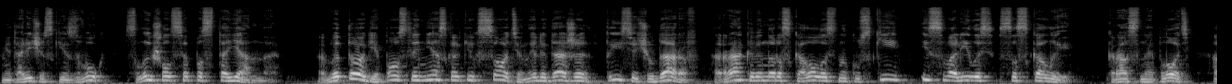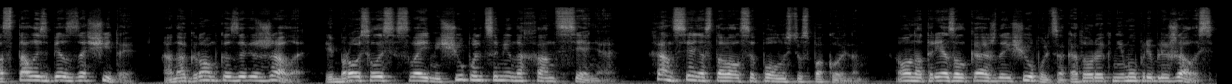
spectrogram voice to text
Металлический звук слышался постоянно. В итоге, после нескольких сотен или даже тысяч ударов, раковина раскололась на куски и свалилась со скалы. Красная плоть осталась без защиты. Она громко завизжала и бросилась своими щупальцами на Хан Сеня. Хан Сень оставался полностью спокойным. Он отрезал каждое щупальце, которое к нему приближалось,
